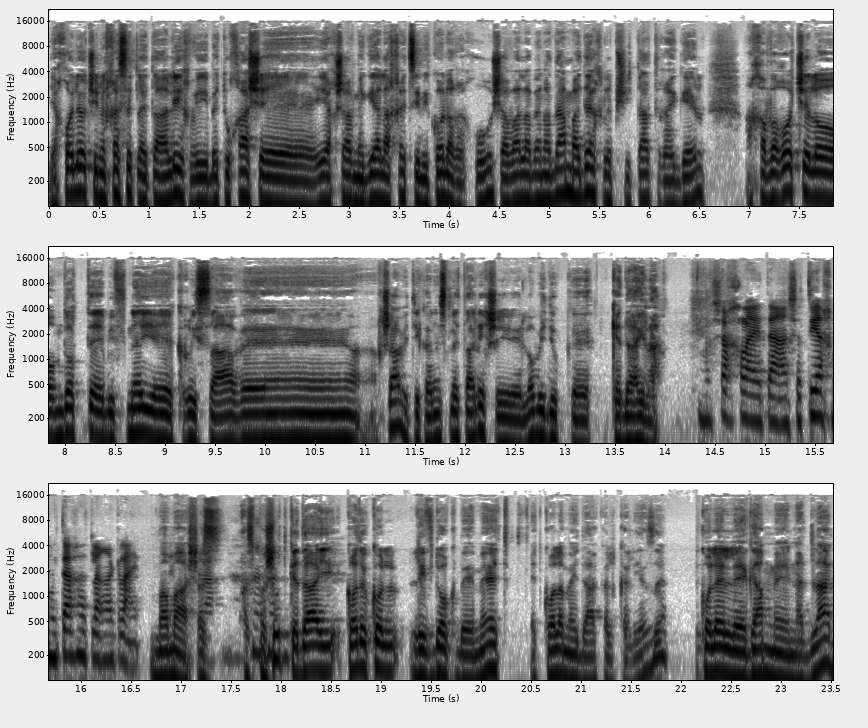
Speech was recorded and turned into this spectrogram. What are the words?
יכול להיות שהיא נכנסת לתהליך והיא בטוחה שהיא עכשיו מגיעה לה חצי מכל הרכוש, אבל הבן אדם בדרך לפשיטת רגל, החברות שלו עומדות אה, בפני אה, קריסה ועכשיו היא תיכנס לתהליך שלא בדיוק אה, כדאי לה. משך לה את השטיח מתחת לרגליים. ממש, אז, אז פשוט כדאי קודם כל לבדוק באמת את כל המידע הכלכלי הזה, כולל גם נדל"ן,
